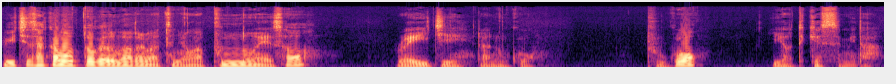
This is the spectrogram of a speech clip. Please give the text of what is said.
류이치 사카모토가 음악을 맡은 영화 분노에서 레이지라는 곡 두 곡 이어 듣겠습니다.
